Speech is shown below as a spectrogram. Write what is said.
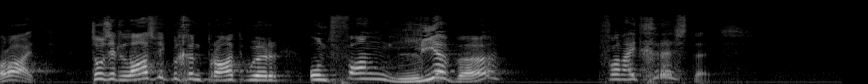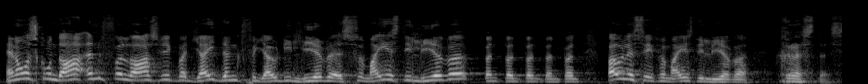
Alraight. So ons het laasweek begin praat oor ontvang lewe vanuit Christus. En ons kon daar invul laasweek wat jy dink vir jou die lewe is. Vir my is die lewe punt punt punt punt punt. Paulus sê vir my is die lewe Christus.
